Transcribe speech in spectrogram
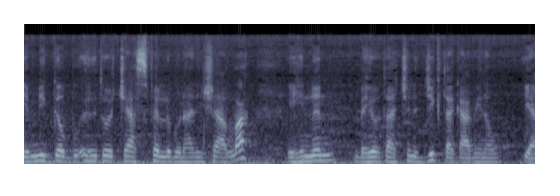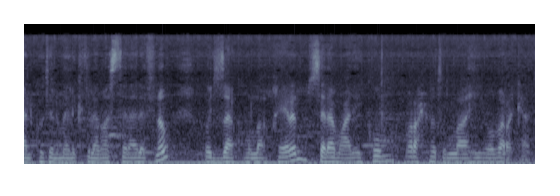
የሚገቡ እህቶች ያስፈልጉናል እንሻ አላህ ይህንን በህይወታችን እጅግ ጠቃሚ ነው ያልኩትን መልእክት ለማስተላለፍ ነው። ወጀዛኩም ላሁ ኸይረን። ሰላሙ አለይኩም ወረሕመቱላሂ ወበረካቱ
